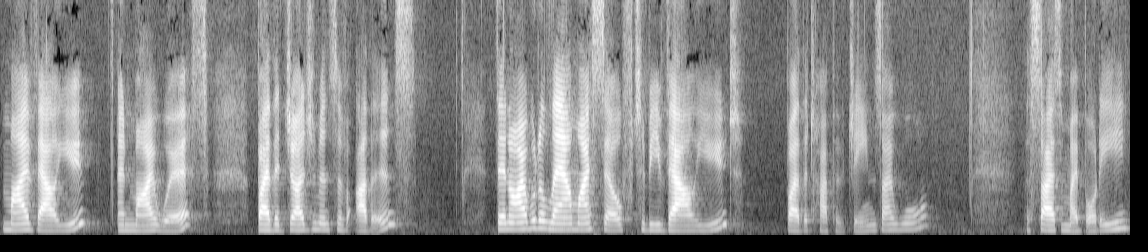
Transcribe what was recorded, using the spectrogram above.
my value and my worth by the judgments of others, then I would allow myself to be valued by the type of jeans I wore, the size of my body,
